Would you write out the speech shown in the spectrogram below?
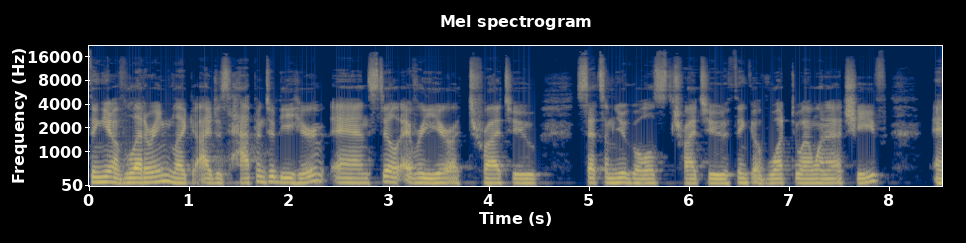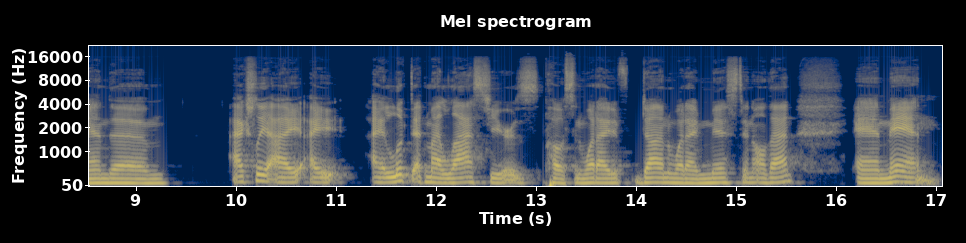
thinking of lettering like i just happen to be here and still every year i try to set some new goals try to think of what do i want to achieve and um, actually I, I i looked at my last year's post and what i've done what i missed and all that and man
